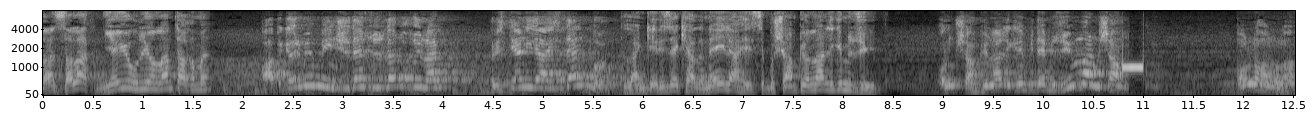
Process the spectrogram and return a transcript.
Lan salak niye yuhluyorsun lan takımı? Abi görmüyor musun İncil'den sözler okuyorlar. Hristiyan ilahisinden mi bu? Lan gerizekalı ne ilahisi bu Şampiyonlar Ligi müziği. Oğlum Şampiyonlar Ligi'nin bir de müziği mi varmış am? Allah Allah.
